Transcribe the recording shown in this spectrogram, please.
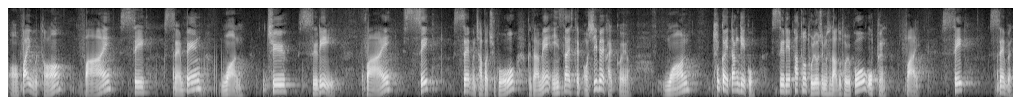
어, 5부터 5, 6, 7, 1, 2, 3, 5, 6, 7 잡아주고 그 다음에 인사이드 스텝 어, CBR 갈 거예요. 1, 2까지 당기고 3의 파트너 돌려주면서 나도 돌고 오픈 5, 6, 7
